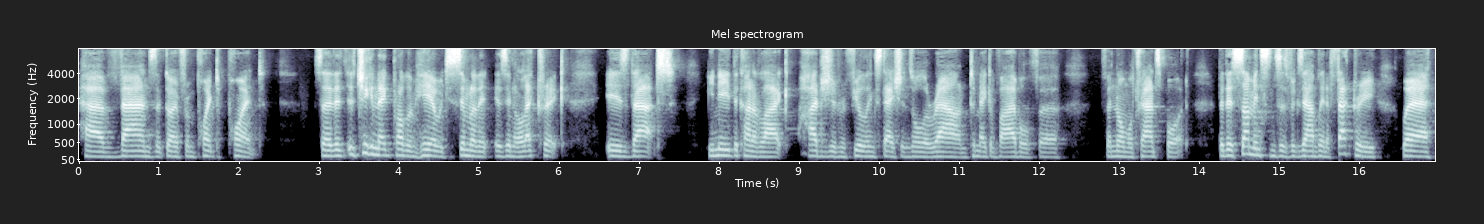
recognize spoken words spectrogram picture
have vans that go from point to point. So the, the chicken egg problem here, which is similar is in electric, is that you need the kind of like hydrogen refueling stations all around to make it viable for for normal transport. But there's some instances, for example, in a factory where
